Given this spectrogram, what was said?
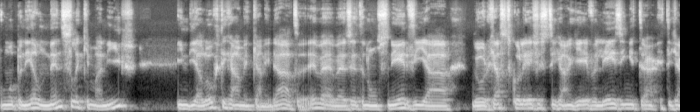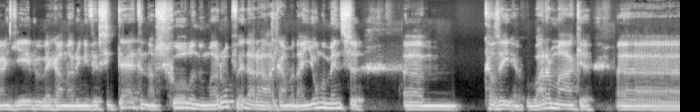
om op een heel menselijke manier in dialoog te gaan met kandidaten. Wij, wij zetten ons neer via door gastcolleges te gaan geven, lezingen te, te gaan geven. Wij gaan naar universiteiten, naar scholen, noem maar op. Daar gaan we dan jonge mensen um, ik ga zeggen, warm maken uh,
